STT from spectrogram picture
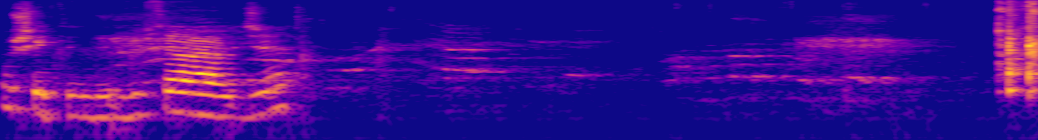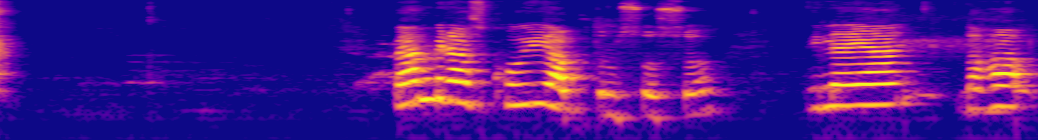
Bu şekilde güzelce Ben biraz koyu yaptım sosu. Dileyen daha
